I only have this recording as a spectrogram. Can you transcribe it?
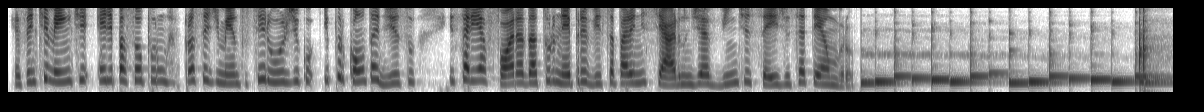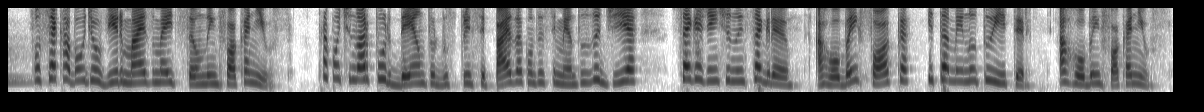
Recentemente, ele passou por um procedimento cirúrgico e, por conta disso, estaria fora da turnê prevista para iniciar no dia 26 de setembro. Você acabou de ouvir mais uma edição do Infoca News. Para continuar por dentro dos principais acontecimentos do dia, Segue a gente no Instagram, Enfoca, e também no Twitter, Enfoca News.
